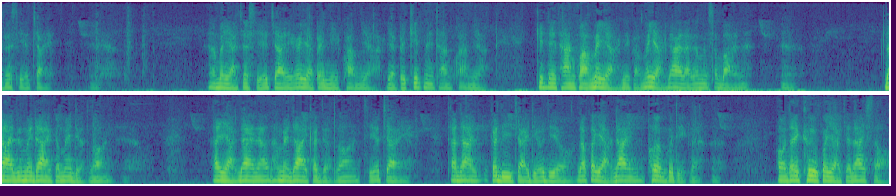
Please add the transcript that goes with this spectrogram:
หรือเสียใจ ถ้าไม่อยากจะเสียใจก็อย่าไปมีความอยาก อย่าไปคิดในทางความอยาก คิดในทางความไม่อยากดีกว่า ไม่อยากได้อะไรแล้วมันสบายไหมได้หรือไม่ได้ก็ไม่เดือดร้อน ถ้าอยากได้แล้วถ้าไม่ได้ก็เดือดร้อน เสียใจ ถ้าได้ก็ดีใจเดี๋ยวเดียว แล้วก็อยากได้เพิ่มก็อีกแล้วพอได้คืบก็อยากจะได้สอบ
